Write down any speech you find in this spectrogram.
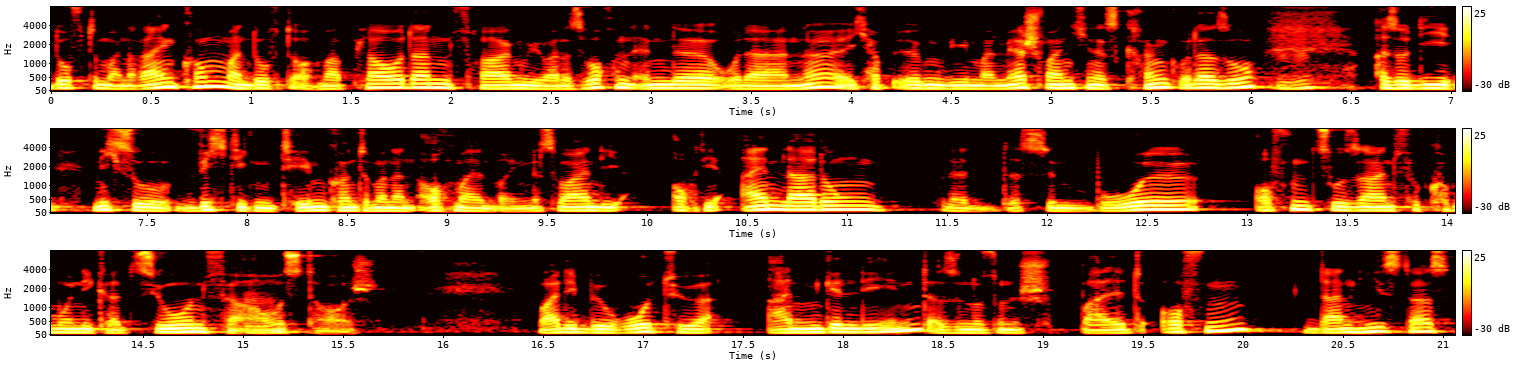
Durfte man reinkommen, man durfte auch mal plaudern, fragen, wie war das Wochenende oder ne, ich habe irgendwie mein Meerschweinchen ist krank oder so. Also die nicht so wichtigen Themen konnte man dann auch mal bringen. Das war die, auch die Einladung oder das Symbol, offen zu sein für Kommunikation, für Austausch. War die Bürotür angelehnt, also nur so ein Spalt offen, dann hieß das,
